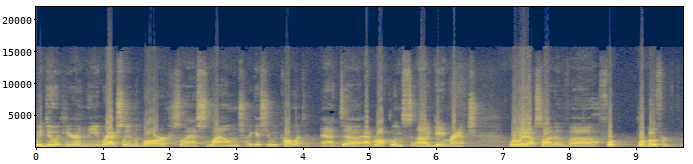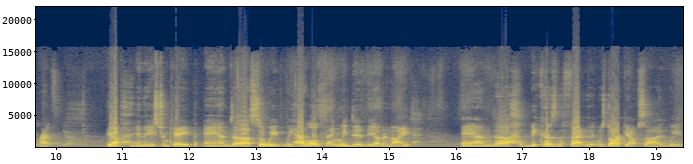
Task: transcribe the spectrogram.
we'd do it here in the we're actually in the bar slash lounge, I guess you would call it, at uh, at Rocklands uh, Game Ranch. We're right outside of uh, Fort Fort Beaufort, right? Yeah. Yep, in the Eastern Cape, and uh, so we we had a little thing we did the other night. And uh, because of the fact that it was dark outside, we,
